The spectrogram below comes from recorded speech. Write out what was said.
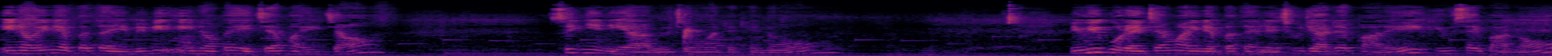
အိမ်တော်ကြီးနဲ့ပတ်သက်ရင်မိမိအိမ်တော်ဘက်ရဲ့ကျမ်းမာရေးကြောင့်စိတ်ညစ်နေရတာမျိုးကြုံရတဲ့တယ်နော်မိမိကိုယ်တိုင်ကျမ်းမာရေးနဲ့ပတ်သက်လဲချူကြတတ်ပါတယ်ဂိမ်းဆိုင်ပါနော်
